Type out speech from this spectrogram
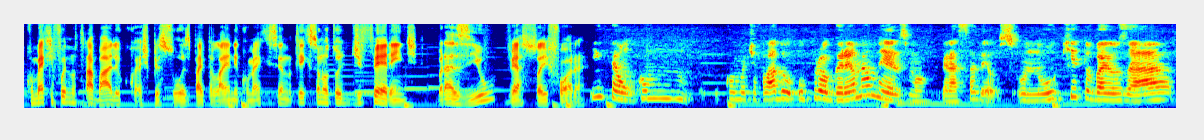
Como é que foi no trabalho com as pessoas, pipeline? Como é que você, o que, que você notou de diferente? Brasil versus aí fora? Então, como, como eu tinha falado, o programa é o mesmo, graças a Deus. O Nuke tu vai usar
